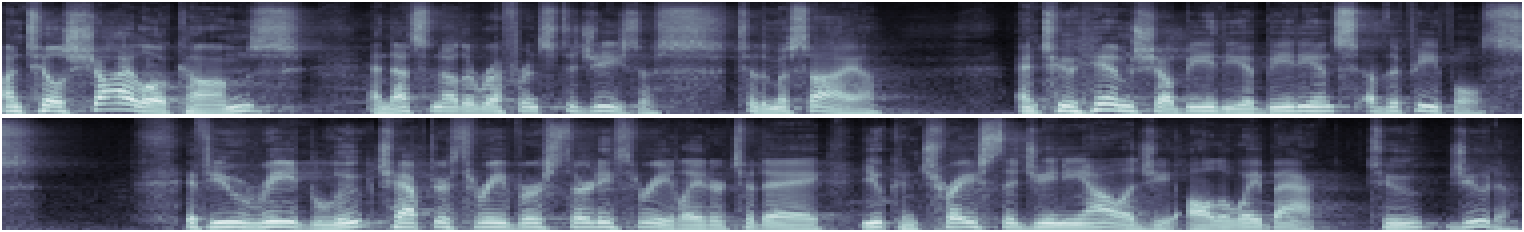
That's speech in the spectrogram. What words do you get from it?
until Shiloh comes, and that's another reference to Jesus, to the Messiah, and to him shall be the obedience of the peoples. If you read Luke chapter 3, verse 33 later today, you can trace the genealogy all the way back to Judah,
